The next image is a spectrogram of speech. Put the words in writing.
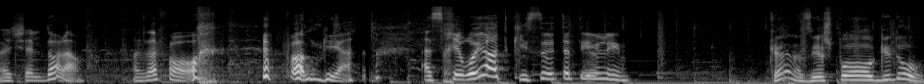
ושל דולר. אז איפה, איפה הפגיעה? השכירויות כיסו את הטיולים. כן, אז יש פה גידור.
